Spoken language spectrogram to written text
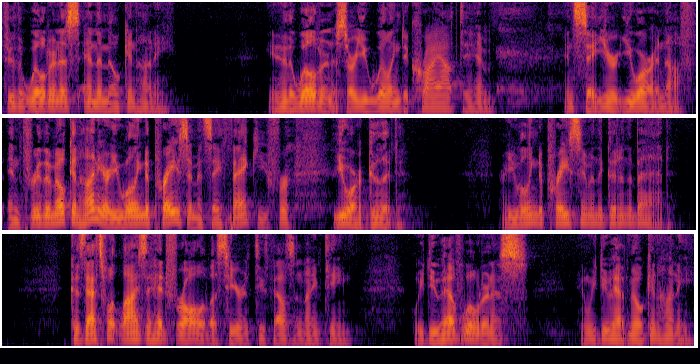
through the wilderness and the milk and honey? in the wilderness, are you willing to cry out to him and say, You're, You are enough? And through the milk and honey, are you willing to praise him and say, Thank you for you are good? Are you willing to praise him in the good and the bad? Because that's what lies ahead for all of us here in 2019. We do have wilderness and we do have milk and honey,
